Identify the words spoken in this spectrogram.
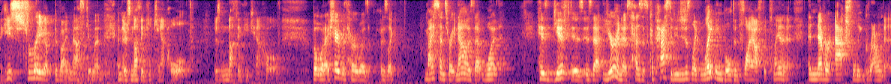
Like he's straight up divine masculine, and there's nothing he can't hold. There's nothing he can't hold. But what I shared with her was, I was like, my sense right now is that what his gift is is that Uranus has this capacity to just like lightning bolt and fly off the planet and never actually ground it,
